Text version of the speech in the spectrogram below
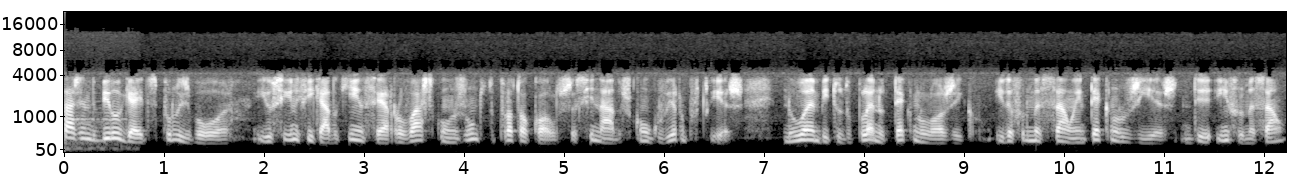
passagem de Bill Gates por Lisboa e o significado que encerra o vasto conjunto de protocolos assinados com o governo português no âmbito do plano tecnológico e da formação em tecnologias de informação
